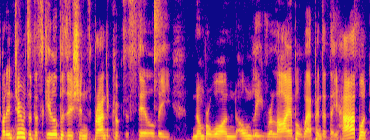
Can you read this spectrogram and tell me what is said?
But in terms of the skill positions, Brandin Cooks is still the number one, only reliable weapon that they have. But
